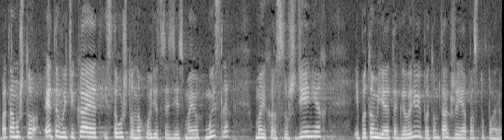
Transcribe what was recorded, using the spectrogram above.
Потому что это вытекает из того, что находится здесь в моих мыслях, в моих рассуждениях. И потом я это говорю, и потом также я поступаю.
